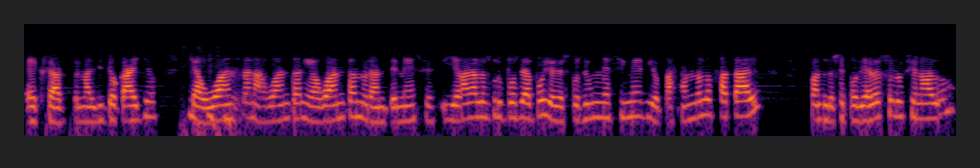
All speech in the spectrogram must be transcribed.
Exacto, el maldito callo, que aguantan, aguantan y aguantan durante meses y llegan a los grupos de apoyo después de un mes y medio pasándolo fatal cuando se podía haber solucionado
